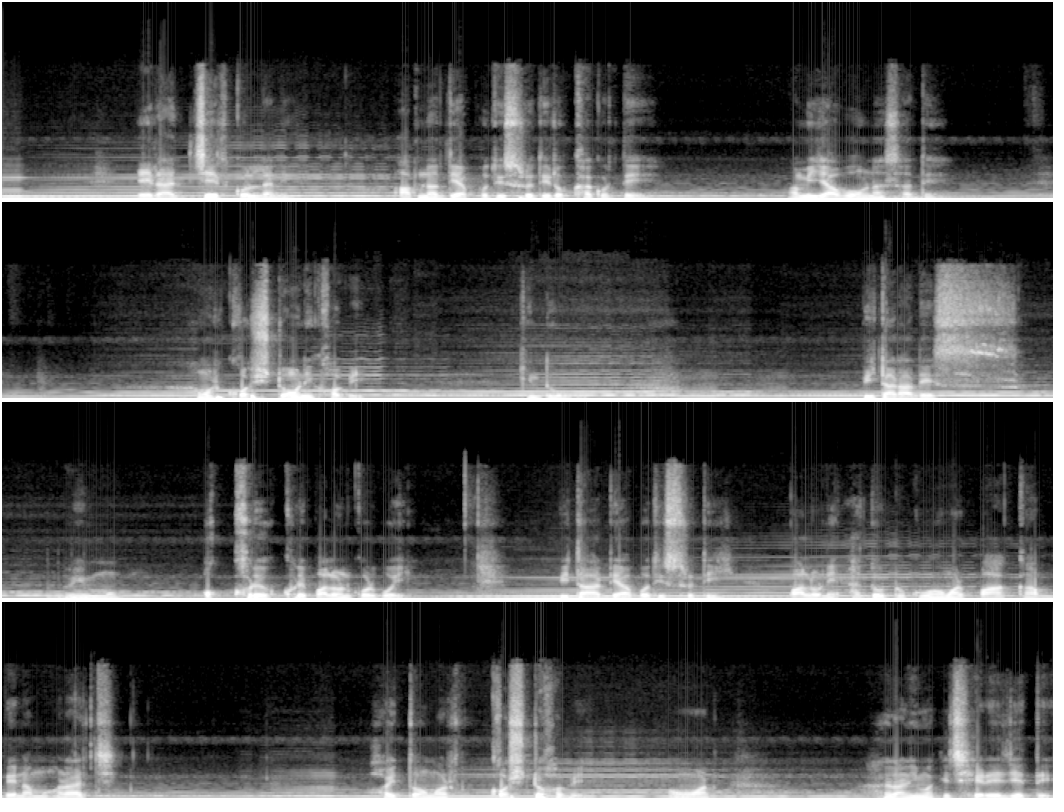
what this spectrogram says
এই রাজ্যের কল্যাণে আপনার দেয়া প্রতিশ্রুতি রক্ষা করতে আমি যাব ওনার সাথে। আমার কষ্ট অনেক হবে, কিন্তু পিতার আদেশ আমি অক্ষরে অক্ষরে পালন করবই। পিতার দেয়া প্রতিশ্রুতি পালনে এতটুকু আমার পা কাঁপবে না মহারাজ। হয়তো আমার কষ্ট হবে আমার রানীমাকে ছেড়ে যেতে,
